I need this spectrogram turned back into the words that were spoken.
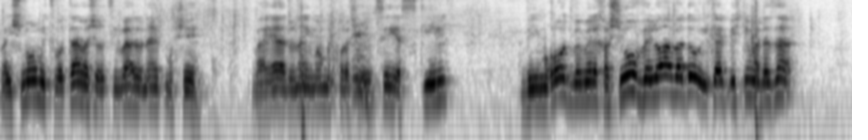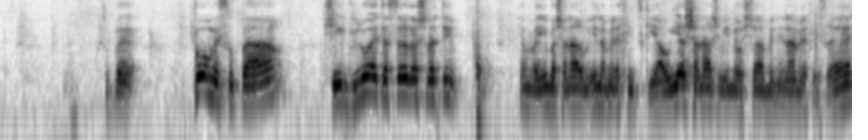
וישמור מצוותיו אשר ציווה אדוני את משה. והיה אדוני עמם בכל אשר יוצא ישכיל, וימרוד במלך אשור, ולא עבדו, היכה את פשתים עד עזה. ופה מסופר שהגלו את עשרת השבטים. כן, ויהי בשנה הרביעית למלך חזקיהו, היא השנה השביעית להושע בן אלה מלך ישראל.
